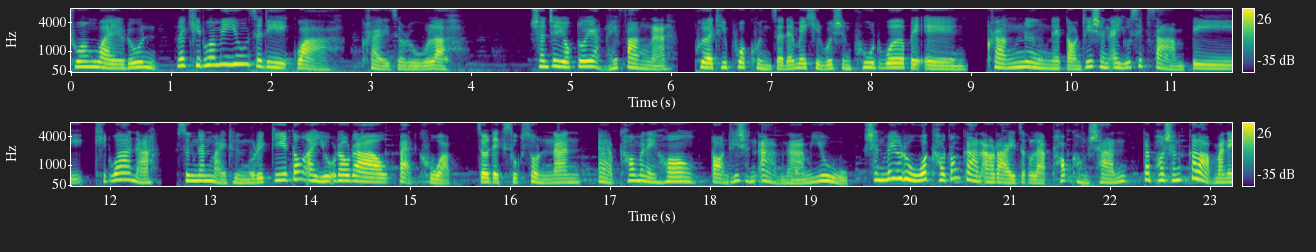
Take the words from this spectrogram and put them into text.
ช่วงวัยรุ่น และคิดว่าไม่ยุ่งจะดีกว่า ใครจะรู้ล่ะ ฉันจะยกตัวอย่างให้ฟังนะ เพื่อที่พวกคุณจะได้ไม่คิดว่าฉันพูดเวอร์ไปเอง ครั้งหนึ่งในตอนที่ฉันอายุ 13 ปี คิดว่านะ ซึ่งนั่นหมายถึงริกกี้ต้องอายุราวๆ 8 ขวบ เจ้าเด็กซุกซนนั่นแอบเข้ามาในห้องตอนที่ฉันอาบน้ำอยู่ ฉันไม่รู้ว่าเขาต้องการอะไรจากแล็ปท็อปของฉัน แต่พอฉันกลับมาใน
